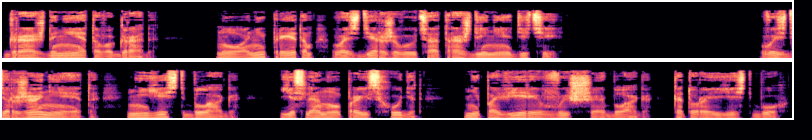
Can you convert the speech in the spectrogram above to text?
граждане этого града, но они при этом воздерживаются от рождения детей. Воздержание это не есть благо, если оно происходит не по вере в высшее благо, которое есть Бог.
